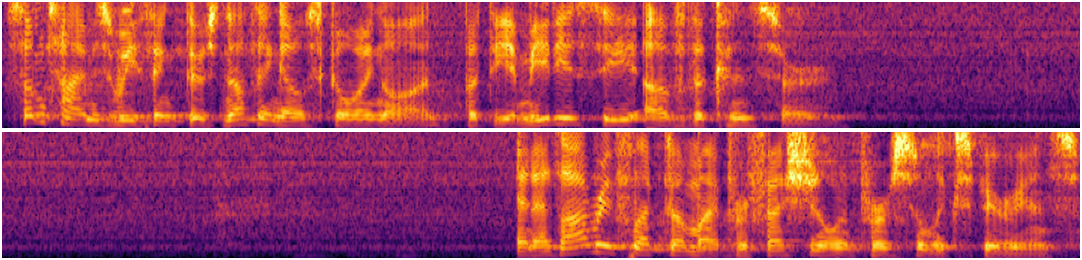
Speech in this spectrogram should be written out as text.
Sometimes we think there's nothing else going on but the immediacy of the concern. And as I reflect on my professional and personal experience,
